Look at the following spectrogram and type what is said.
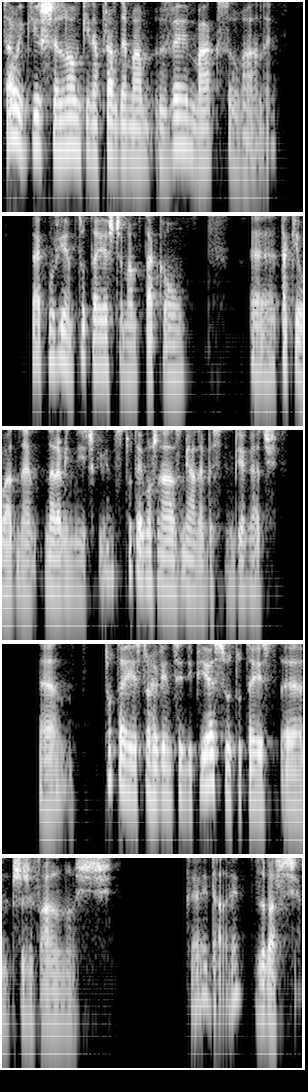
Cały gear Shenlongi naprawdę mam wymaksowany. Tak jak mówiłem, tutaj jeszcze mam taką, e, takie ładne naramienniczki, więc tutaj można na zmianę by z tym biegać. Tutaj jest trochę więcej DPS-u, tutaj jest przeżywalność. Ok, dalej. Zobaczcie.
